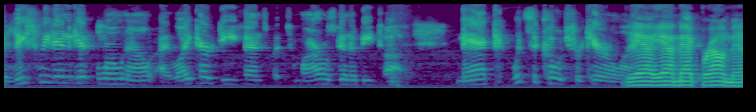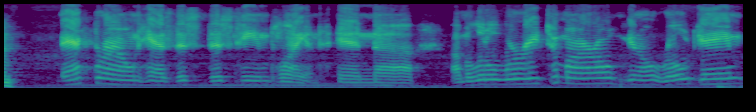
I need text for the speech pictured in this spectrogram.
at least we didn't get blown out. I like our defense, but tomorrow's going to be tough. Mack, what's the coach for Carolina? Yeah, yeah, Mack Brown, man. Mack Brown has this this team playing, and uh, I'm a little worried tomorrow. You know, road game.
